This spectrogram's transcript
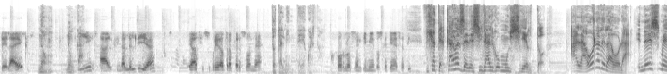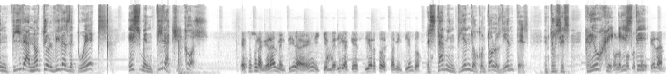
de la ex. No, nunca. Y al final del día haces sufrir a otra persona. Totalmente, de acuerdo. Por los sentimientos que tienes a ti. Fíjate, acabas de decir algo muy cierto. A la hora de la hora, es mentira, no te olvidas de tu ex. Es mentira, chicos. Eso es una gran mentira, ¿eh? Y quien me diga que es cierto está mintiendo. Está mintiendo con todos los dientes. Entonces, creo que Son los pocos que este... le quedan.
